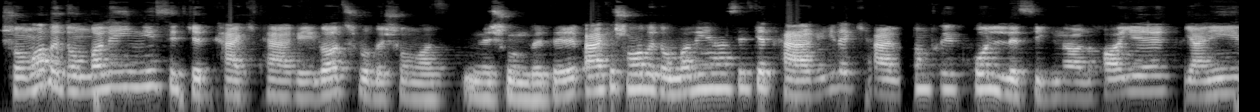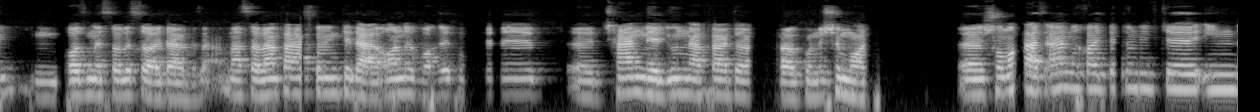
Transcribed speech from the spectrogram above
شما به دنبال این نیستید که تک تغییرات رو به شما نشون بده بلکه شما به دنبال این هستید که تغییر کلان توی کل سیگنال های یعنی باز مثال ساده بزنم. مثلا فرض کنیم که در آن واحد چند میلیون نفر دارن تراکنش مالی شما قطعا می‌خواید بدونید که این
